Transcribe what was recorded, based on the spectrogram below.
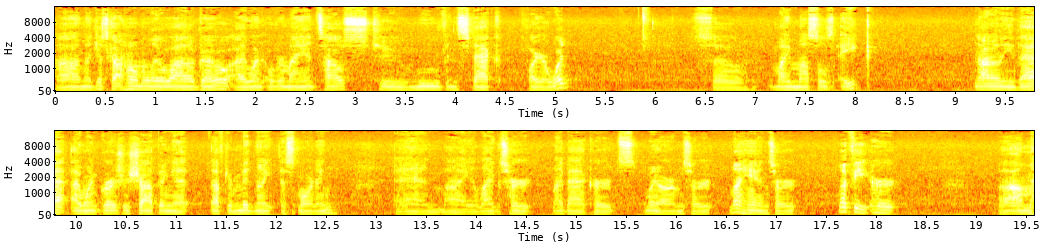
Um, I just got home a little while ago. I went over my aunt's house to move and stack firewood. So my muscles ache. Not only that, I went grocery shopping at after midnight this morning, and my legs hurt, my back hurts, my arms hurt, my hands hurt, my feet hurt. Um,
